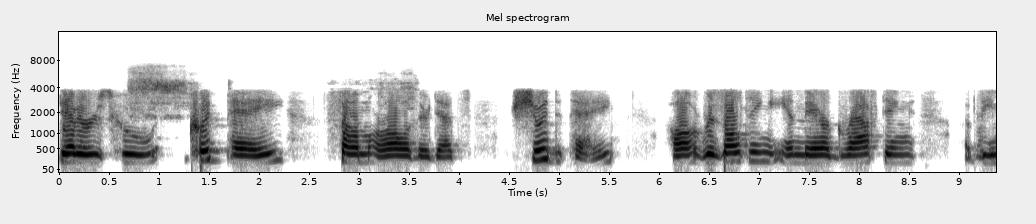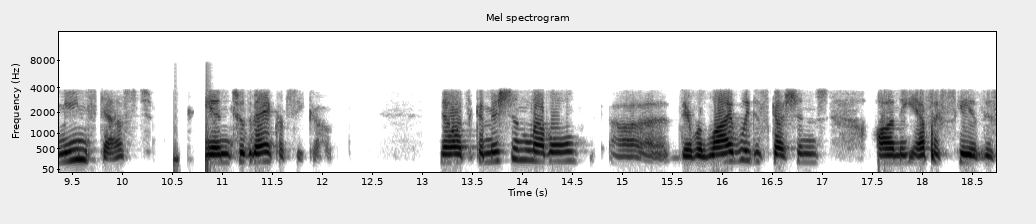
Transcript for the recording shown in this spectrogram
debtors who could pay some or all of their debts should pay, uh, resulting in their grafting the means test into the bankruptcy code. Now, at the commission level, uh, there were lively discussions on the efficacy of this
